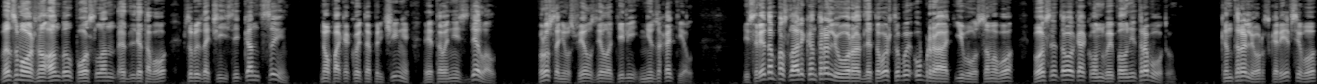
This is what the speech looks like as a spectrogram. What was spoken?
Возможно, он был послан для того, чтобы зачистить концы но по какой-то причине этого не сделал. Просто не успел сделать или не захотел. И следом послали контролера для того, чтобы убрать его самого после того, как он выполнит работу. Контролер, скорее всего,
